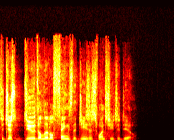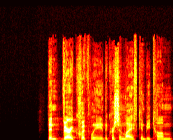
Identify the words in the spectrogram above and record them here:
to just do the little things that Jesus wants you to do, then very quickly the Christian life can become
